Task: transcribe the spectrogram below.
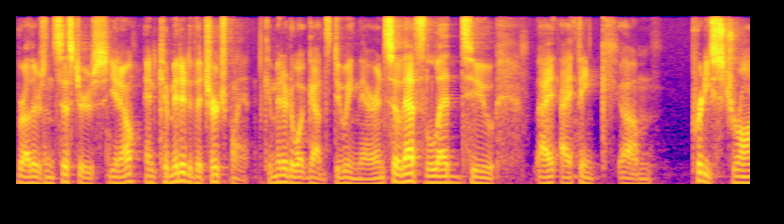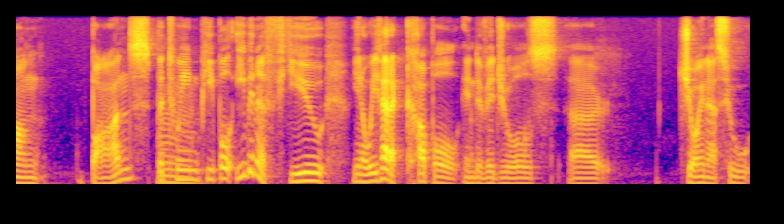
brothers and sisters, you know, and committed to the church plant, committed to what God's doing there. And so that's led to, I, I think, um, pretty strong bonds between people. Even a few, you know, we've had a couple individuals uh, join us who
